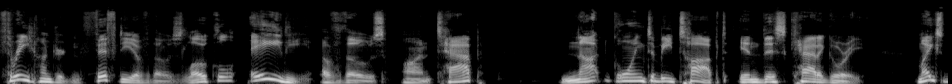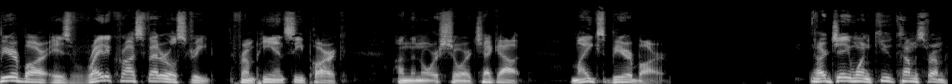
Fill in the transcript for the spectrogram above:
350 of those local, 80 of those on tap. Not going to be topped in this category. Mike's Beer Bar is right across Federal Street from PNC Park on the North Shore. Check out Mike's Beer Bar. Our J1Q comes from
